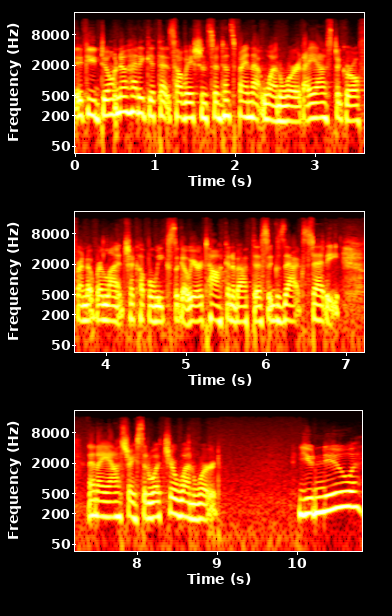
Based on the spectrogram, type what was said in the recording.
If you don't know how to get that salvation sentence, find that one word. I asked a girlfriend over lunch a couple weeks ago. We were talking about this exact study. And I asked her, I said, What's your one word? You knew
